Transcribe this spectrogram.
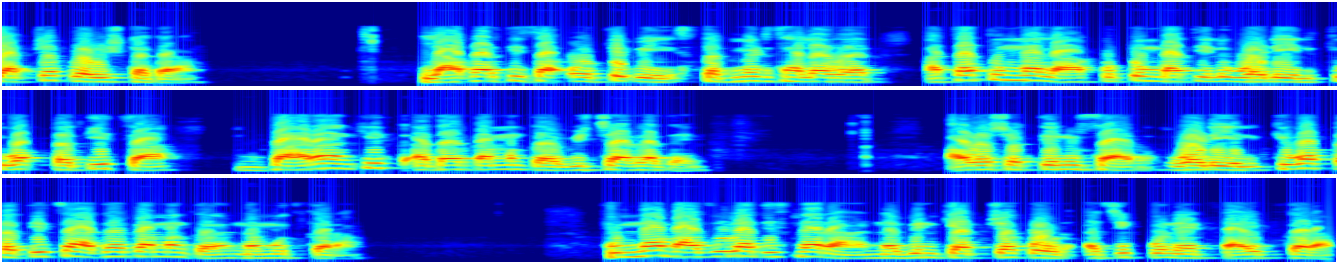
कॅप्चा प्रविष्ट करा. लाभार्थीचा ओटीपी सबमिट झाल्यावर आता तुम्हाला कुटुंबातील वडील किंवा पतीचा बारा अंकित आधार क्रमांक विचारला जाईल. आवश्यकतेनुसार वडील किंवा पतीचा आधार क्रमांक नमूद करा. पुन्हा बाजूला दिसणारा नवीन कॅप्चा कोड अचूकपणे टाईप करा.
